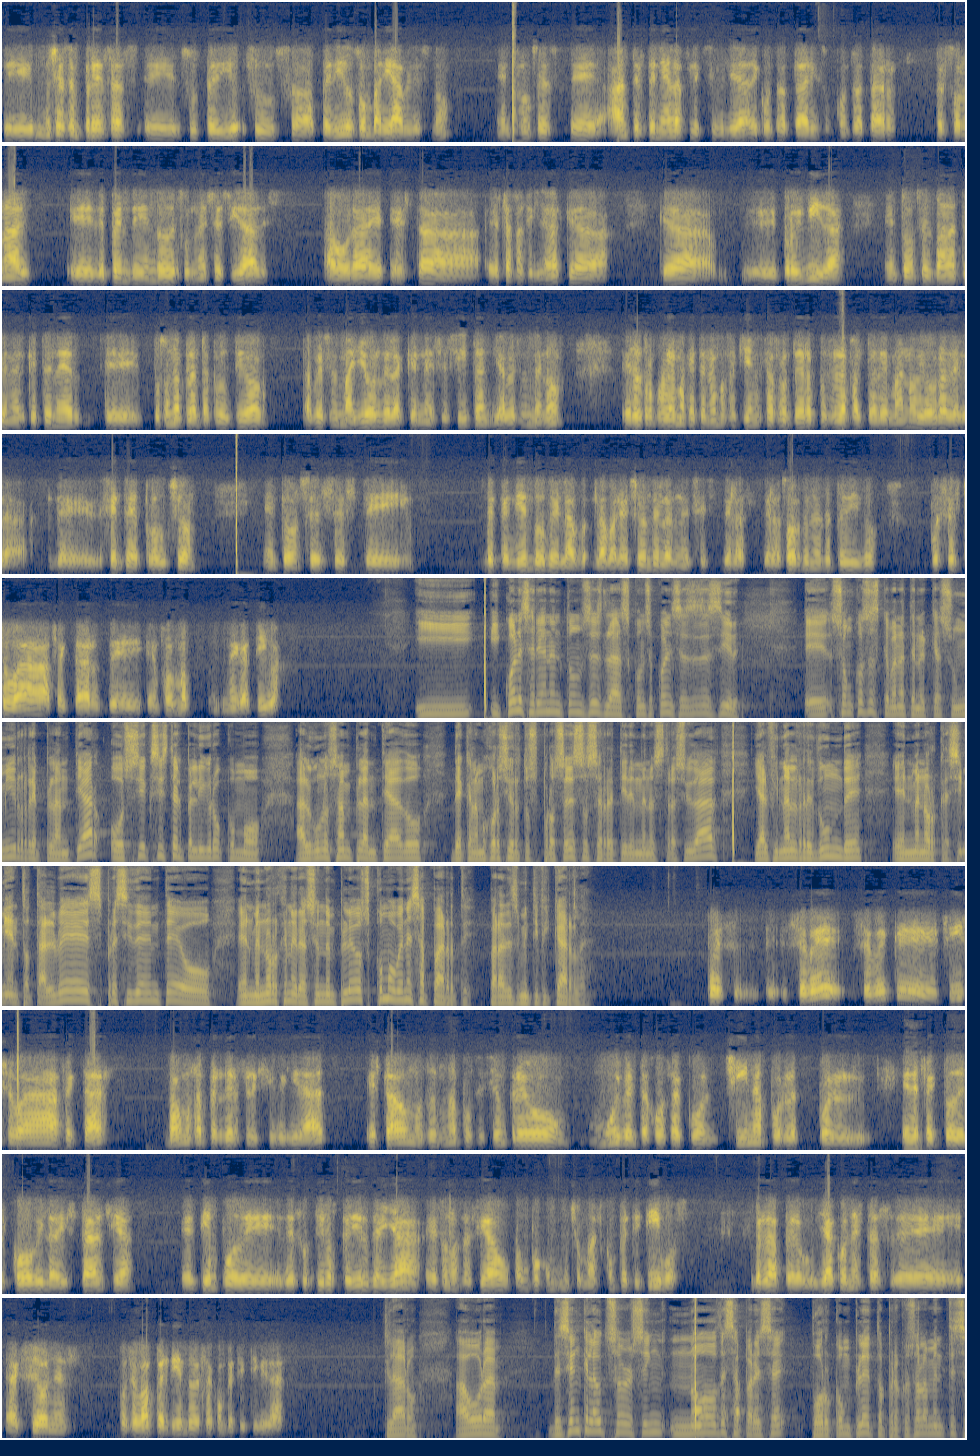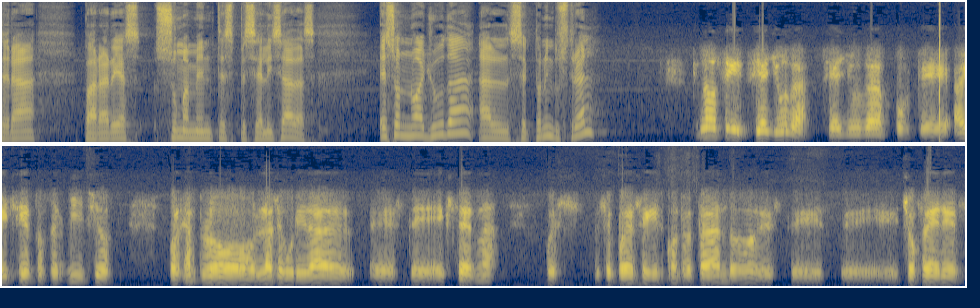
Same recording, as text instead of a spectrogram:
eh, muchas empresas, eh, sus, pedidos, sus ah, pedidos son variables, ¿no? Entonces, eh, antes tenían la flexibilidad de contratar y subcontratar personal dependiendo de sus necesidades. Ahora esta, esta facilidad queda, queda prohibida entonces van a tener que tener eh, pues una planta productiva a veces mayor de la que necesitan y a veces menor. El otro problema que tenemos aquí en esta frontera pues es la falta de mano de obra de la de gente de producción. Entonces, este dependiendo de la, la variación de las, de las de las órdenes de pedido, pues esto va a afectar de en forma negativa. ¿Y, y cuáles serían entonces las consecuencias? Es decir, eh, son cosas que van a tener que asumir, replantear, o si existe el peligro, como algunos han planteado, de que a lo mejor ciertos procesos se retiren de nuestra ciudad y al final redunde en menor crecimiento, tal vez, presidente, o en menor generación de empleos. ¿Cómo ven esa parte para desmitificarla? Pues eh, se ve, se ve que sí se va a afectar, vamos a perder flexibilidad. Estábamos en una posición, creo, muy ventajosa con China por, la, por el efecto del COVID, la distancia, el tiempo de, surtir los pedidos de allá, eso nos hacía un, poco mucho más competitivos, ¿verdad? Pero ya con estas eh, acciones, pues se va perdiendo esa competitividad. Claro. Ahora, decían que el outsourcing no desaparece por completo, pero que solamente será para áreas sumamente especializadas. ¿Eso no ayuda al sector industrial? No, sí, sí ayuda, sí ayuda porque hay ciertos servicios, por ejemplo, la seguridad este, externa, pues se puede seguir contratando, este, este, choferes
